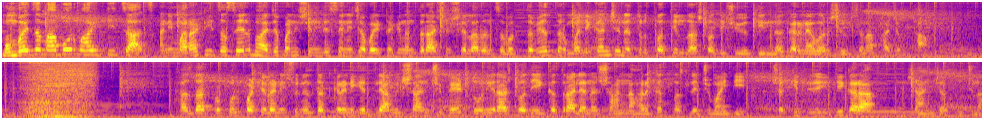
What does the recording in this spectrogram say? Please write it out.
मुंबईचा महापौर महायुतीचाच आणि मराठीच असेल भाजप आणि शिंदे सेनेच्या बैठकीनंतर आशिष शेलारांचं वक्तव्य तर मलिकांच्या नेतृत्वातील राष्ट्रवादीची युती न करण्यावर शिवसेना भाजप ठाम. खासदार प्रफुल्ल पटेल आणि सुनील तटकरेंनी घेतली अमित शहाची भेट. दोन्ही राष्ट्रवादी एकत्र आल्यानं शहांना हरकत नसल्याची माहिती शक्य तिथे युती करा शहांच्या सूचना.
